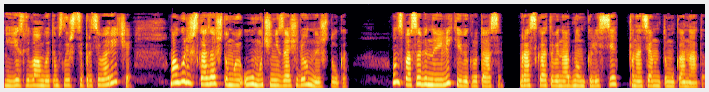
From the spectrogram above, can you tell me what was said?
И если вам в этом слышится противоречие, Могу лишь сказать, что мой ум очень изощренная штука. Он способен на великие выкрутасы, раскатывая на одном колесе по натянутому канату.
